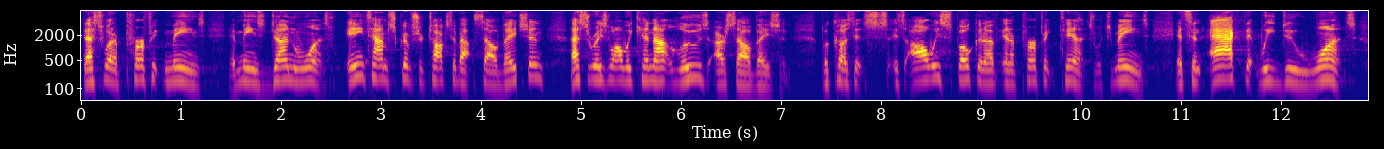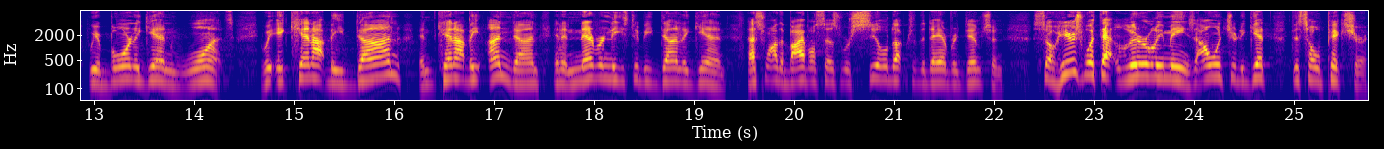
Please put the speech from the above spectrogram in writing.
That's what a perfect means. It means done once. Anytime scripture talks about salvation, that's the reason why we cannot lose our salvation because it's, it's always spoken of in a perfect tense, which means it's an act that we do once. We are born again once. We, it cannot be done and cannot be undone, and it never needs to be done again. That's why the Bible says we're sealed up to the day of redemption. So here's what that literally means. I want you to get this whole picture.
